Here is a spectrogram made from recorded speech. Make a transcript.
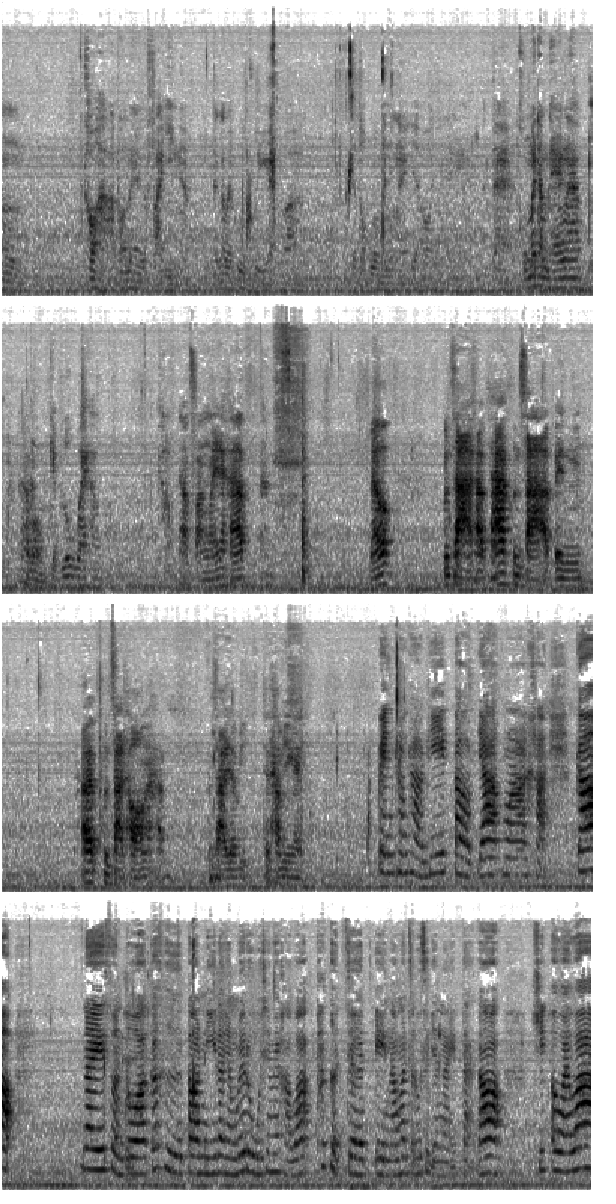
เข้าหาพ่อแม่กับฝ่ายหญิงครับแล้วก็ไปพูดคุยกันว่า จะตกลงกันยังไงจะเอายังไงแต่คงไม่ทำแท้งนะครับครับผม เก็บลูกไว้ครับ ครับ อะฟังไว้นะครับ แล้วคุณสาครับ ถ้าคุณสาเป็น ถ้าคุณสาท้องอะครับ คุณสาจะมีจะทำยังไง เป็นคำถามที่ตอบยากมากค่ะ ก็ในส่วนตัวก็คือตอนนี้เรายังไม่รู้ใช่ไหมคะว่า ถ้าเกิดเจอเองแล้วมันจะรู้สึกยังไง แต่ก็คิดเอาไว้ว่า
